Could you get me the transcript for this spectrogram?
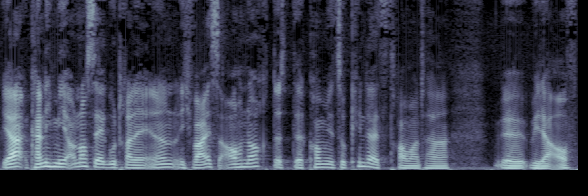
Ja, kann ich mich auch noch sehr gut dran erinnern. Ich weiß auch noch, dass da kommen jetzt so Kindheitstraumata äh, wieder auf.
